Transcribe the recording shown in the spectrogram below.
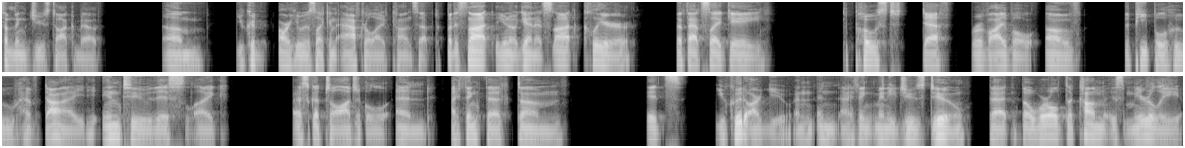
something Jews talk about. Um, you could argue is like an afterlife concept, but it's not. You know, again, it's not clear that that's like a post death revival of the people who have died into this like eschatological end. I think that um, it's you could argue, and and I think many Jews do, that the world to come is merely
